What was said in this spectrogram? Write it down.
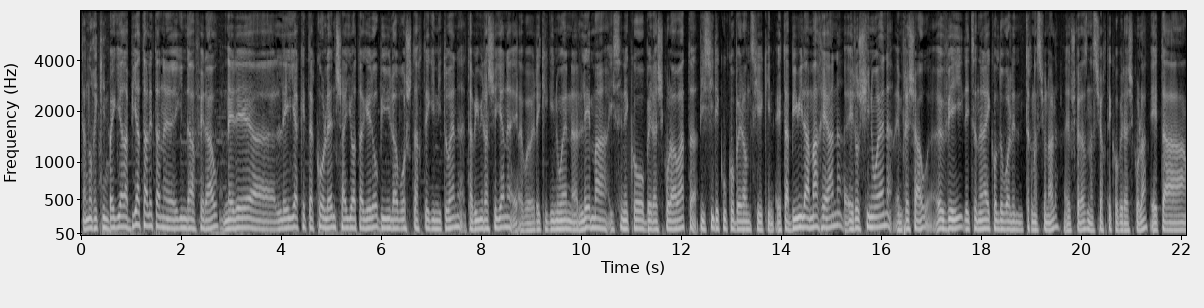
eta norekin? Begia da, biataletan eginda afera hau, nire uh, lehiaketako lehen saioa eta gero, 2000 bost arte egin dituen, eta 2006an, erek egin nuen lema izeneko bela eskola bat, bizilekuko berantziekin. Eta 2000 marrean, erosi nuen, enpresa hau, EVI, deitzen dena Ecole de Voile Internacional, Euskaraz, nazioarteko bera eskola, eta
